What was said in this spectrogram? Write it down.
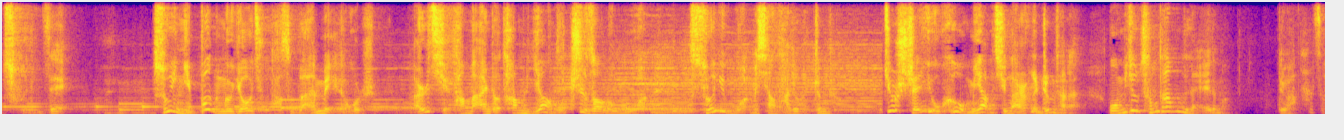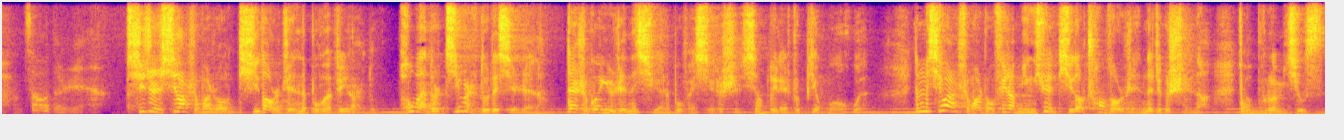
存在。所以你不能够要求他是完美的，或者是，而且他们按照他们的样子制造了我们，所以我们像他就很正常。就是神有和我们一样的情感是很正常的，我们就从他们来的嘛，对吧？他怎么造的人啊？其实希腊神话中提到了人的部分非常的多，后半段基本上都在写人啊。但是关于人的起源的部分写的是相对来说比较模糊的。那么希腊神话中非常明确提到创造人的这个神呢，叫普罗米修斯。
